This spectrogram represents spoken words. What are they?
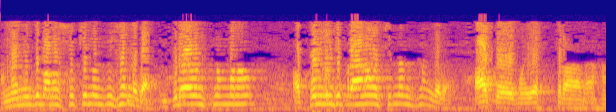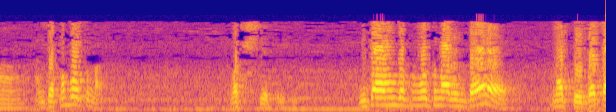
అన్నం నుంచి మనస్సు వచ్చిందని చూసాం కదా. ఇప్పుడేమంటున్నాం మనం? అప్పుల నుంచి ప్రాణం వచ్చిందంటున్నాం కదా. ఆపోమయ ప్రాణ అని చెప్పబోతున్నారు. వక్ష్యతి. ఇంకా ఏం చెప్పబోతున్నారంటే నా పిదత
